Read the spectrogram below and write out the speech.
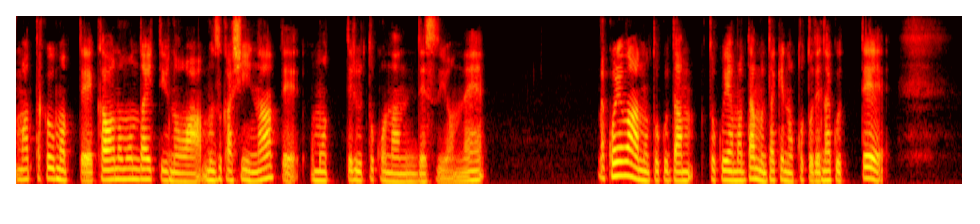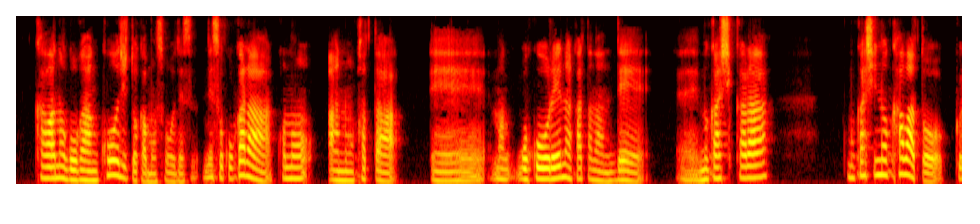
全くもって川の問題っていうのは難しいなって思ってるとこなんですよね。これはあの徳徳山ダムだけのことでなくって、川の護岸工事とかもそうです。で、そこからこのあの方、えー、まあ、ご高齢な方なんで、えー、昔から、昔の川と比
